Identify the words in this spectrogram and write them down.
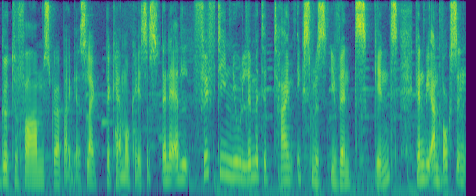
good to farm scrap, I guess, like the camo cases. Then they added 50 new limited time Xmas event skins, can be unboxed in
